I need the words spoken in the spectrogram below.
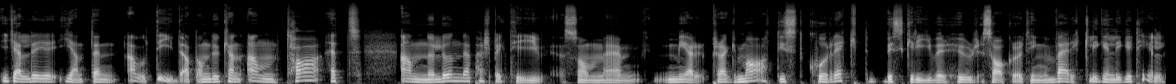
gäller egentligen alltid, att om du kan anta ett annorlunda perspektiv som eh, mer pragmatiskt korrekt beskriver hur saker och ting verkligen ligger till,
